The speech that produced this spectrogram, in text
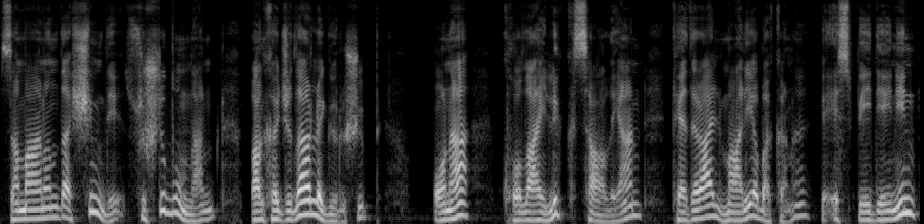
zamanında şimdi suçlu bulunan bankacılarla görüşüp ona kolaylık sağlayan Federal Maliye Bakanı ve SPD'nin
